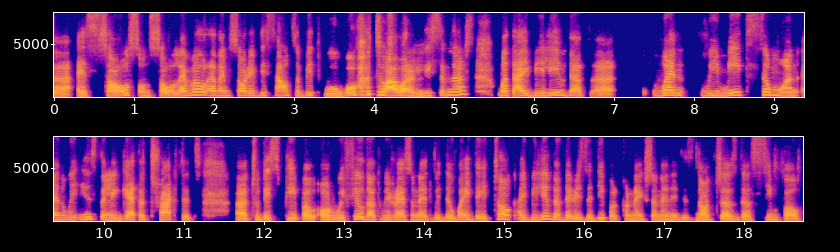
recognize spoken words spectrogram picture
uh, as souls on soul level. And I'm sorry if this sounds a bit woo woo to our listeners, but I believe that uh, when we meet someone and we instantly get attracted uh, to these people or we feel that we resonate with the way they talk i believe that there is a deeper connection and it is not just the simple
